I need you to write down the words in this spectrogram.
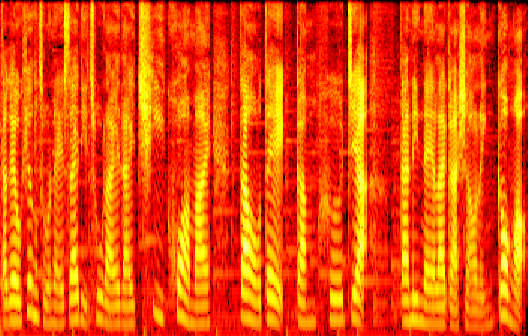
大家有兴趣呢，使伫厝内来试看卖，到底甘好食？等恁呢来甲小林讲哦。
